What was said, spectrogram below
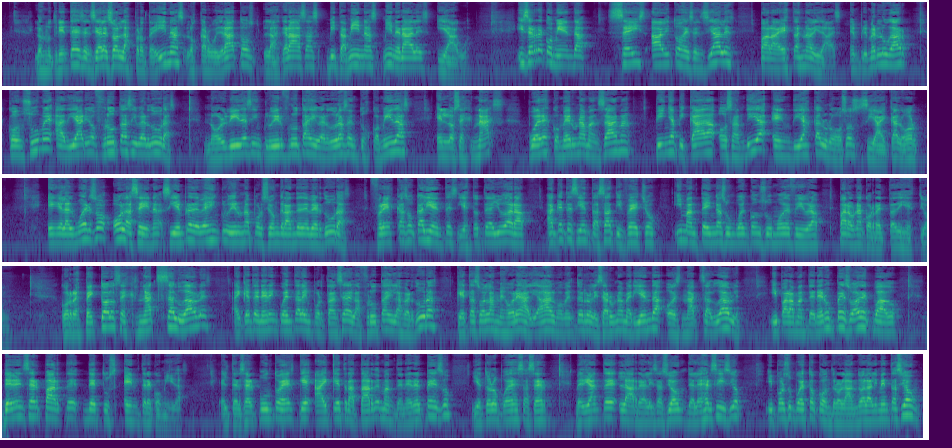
Los nutrientes esenciales son las proteínas, los carbohidratos, las grasas, vitaminas, minerales y agua. Y se recomienda seis hábitos esenciales para estas navidades. En primer lugar, consume a diario frutas y verduras. No olvides incluir frutas y verduras en tus comidas. En los snacks puedes comer una manzana, piña picada o sandía en días calurosos si hay calor. En el almuerzo o la cena siempre debes incluir una porción grande de verduras, frescas o calientes, y esto te ayudará a que te sientas satisfecho y mantengas un buen consumo de fibra para una correcta digestión. Con respecto a los snacks saludables, hay que tener en cuenta la importancia de las frutas y las verduras, que estas son las mejores aliadas al momento de realizar una merienda o snack saludable y para mantener un peso adecuado deben ser parte de tus entrecomidas. El tercer punto es que hay que tratar de mantener el peso y esto lo puedes hacer mediante la realización del ejercicio y por supuesto controlando la alimentación.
